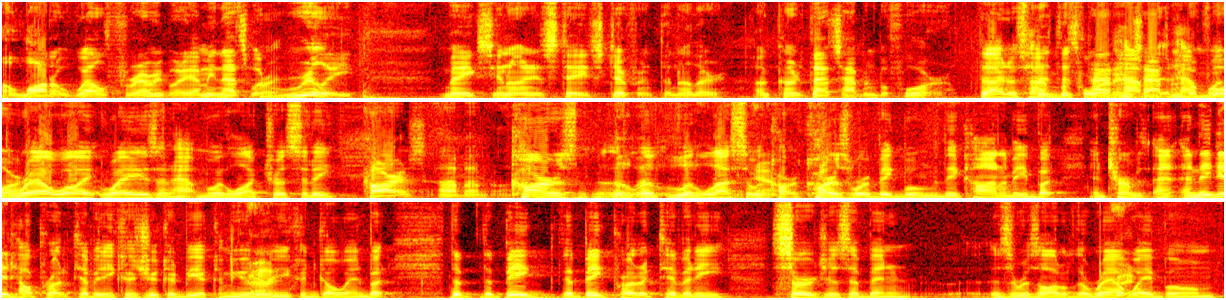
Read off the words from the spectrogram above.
a lot of wealth for everybody. I mean, that's what Right. really makes the United States different than other uh, countries. That's happened before. That has happened This before. It pattern's happened, it happened happened before. with railways, it happened with electricity. Cars? How about Cars, a little, little less so with Yeah. cars. Cars were a big boom to the economy, but in terms, and, and they did help productivity because you could be a commuter, Right. you could go in. But the, the big the big productivity surges have been as a result of the railway Right. boom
